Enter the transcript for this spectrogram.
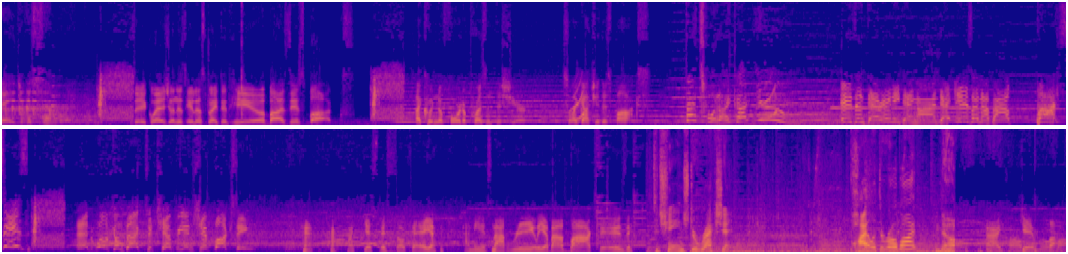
stage of assembly. The equation is illustrated here by this box. I couldn't afford a present this year, so I got you this box. That's what I got you. Isn't there anything on that isn't about boxes? And welcome back to Championship Boxing. I guess this is okay. I mean, it's not really about boxes. To change direction. Pilot the robot? No. I give up.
